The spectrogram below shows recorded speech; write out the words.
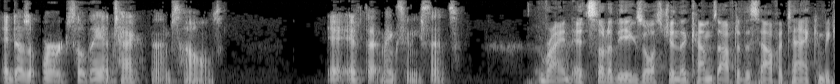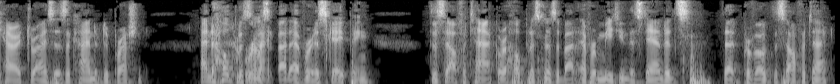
it doesn't work, so they attack themselves if that makes any sense. Right. It's sort of the exhaustion that comes after the self attack can be characterized as a kind of depression and a hopelessness right. about ever escaping the self attack or a hopelessness about ever meeting the standards that provoke the self attack.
